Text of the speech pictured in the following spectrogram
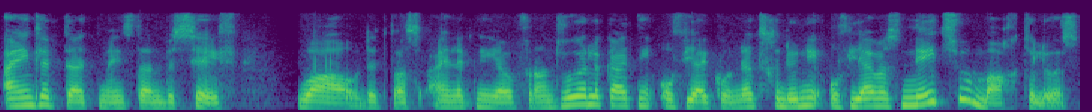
eintlik dat mens dan besef, wow, dit was eintlik nie jou verantwoordelikheid nie of jy kon niks gedoen nie of jy was net so magteloos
